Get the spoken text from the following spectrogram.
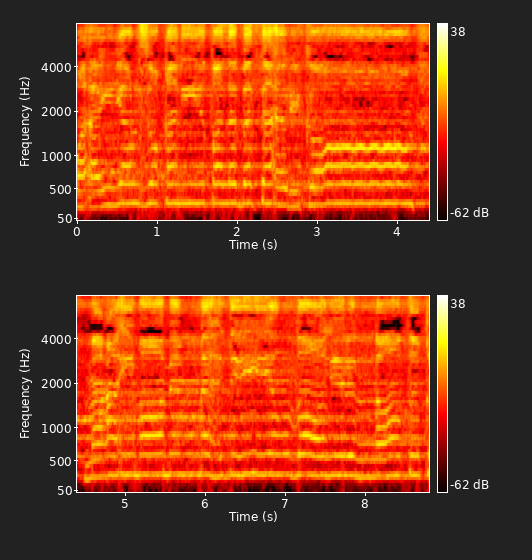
وأن يرزقني طلب ثأركم مع إمام مهدي ظاهر ناطق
